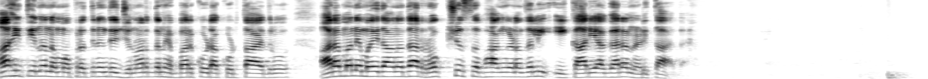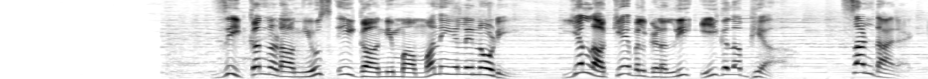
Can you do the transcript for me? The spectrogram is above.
ಮಾಹಿತಿಯನ್ನು ನಮ್ಮ ಪ್ರತಿನಿಧಿ ಜನಾರ್ದನ್ ಹೆಬ್ಬಾರ್ ಕೂಡ ಕೊಡ್ತಾ ಇದ್ರು. ಅರಮನೆ ಮೈದಾನದ ರೋಕ್ಷ ಸಭಾಂಗಣದಲ್ಲಿ ಈ ಕಾರ್ಯಾಗಾರ ನಡೀತಾ ಇದೆ. ಜಿ ಕನ್ನಡ ನ್ಯೂಸ್ ಈಗ ನಿಮ್ಮ ಮನೆಯಲ್ಲೇ ನೋಡಿ. ಎಲ್ಲ ಕೇಬಲ್ಗಳಲ್ಲಿ ಈಗ ಲಭ್ಯ. ಸನ್ ಡೈರೆಕ್ಟ್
